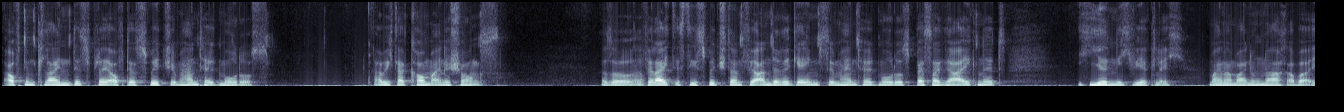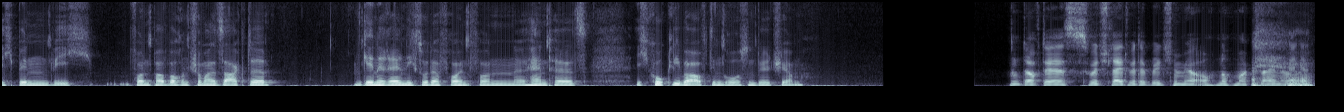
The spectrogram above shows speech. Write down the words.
Auf dem kleinen Display auf der Switch im Handheld-Modus habe ich da kaum eine Chance. Also ja. vielleicht ist die Switch dann für andere Games im Handheld-Modus besser geeignet hier nicht wirklich, meiner Meinung nach. Aber ich bin, wie ich vor ein paar Wochen schon mal sagte, generell nicht so der Freund von äh, Handhelds. Ich gucke lieber auf den großen Bildschirm. Und auf der Switch Lite wird der Bildschirm ja auch noch mal kleiner. ja.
